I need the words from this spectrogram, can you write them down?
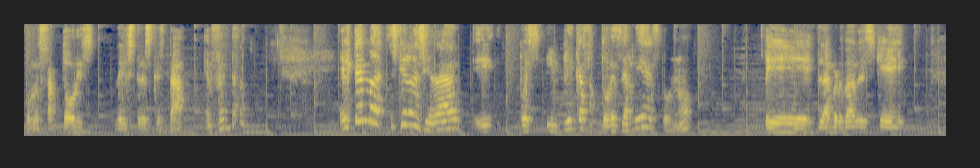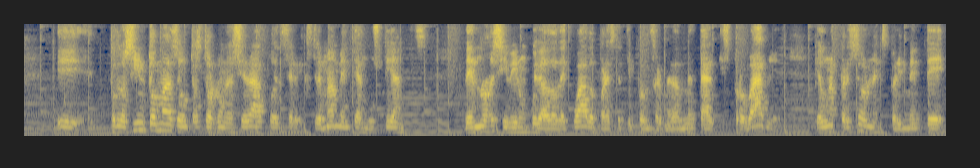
con los factores del estrés que está enfrentando. El tema es que la ansiedad eh, pues implica factores de riesgo, ¿no? Eh, la verdad es que eh, pues los síntomas de un trastorno de ansiedad pueden ser extremadamente angustiantes de no recibir un cuidado adecuado para este tipo de enfermedad mental, es probable que una persona experimente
